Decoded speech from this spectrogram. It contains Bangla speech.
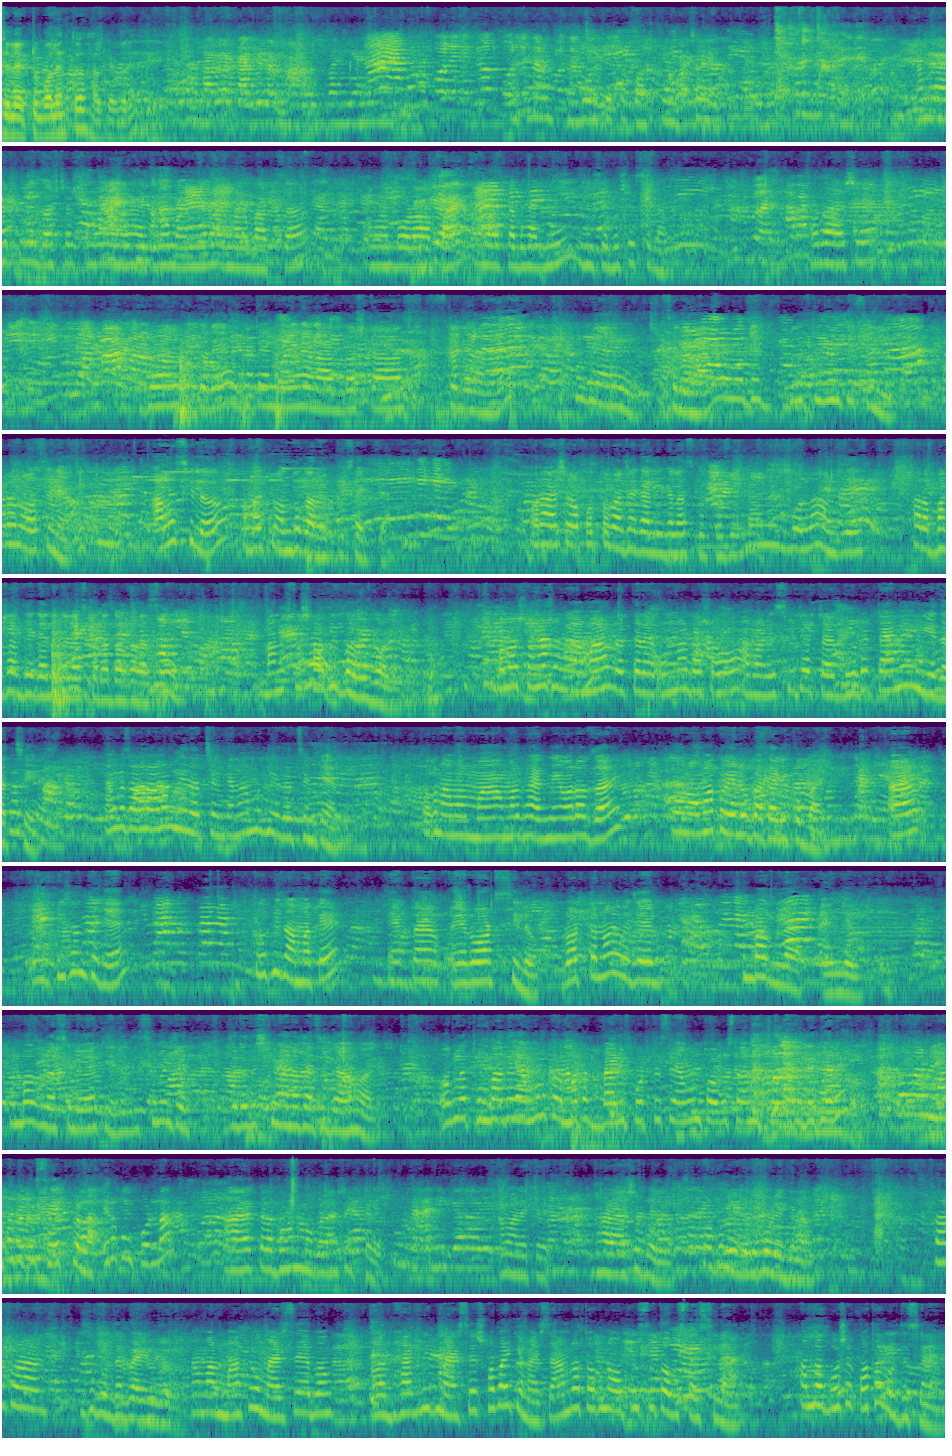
তো একটু বলেন তো, হালকা করে। আমরা দশটার সময় আমার হাজব্যান্ড আমি, আমার বাচ্চা, আমার বড় আপা, আমার একটা ভাগ্নি, নিচে বসেছিলাম। ওরা আসে ড্রয়িং করে দুটো মেয়ে আর দশটা ছেলে মানে খুবই আমি ছেলে মানে ওর মধ্যে দুই তিনজনকে চিনি আর আমি অচিনা। একটু আলো ছিল, আবার একটু অন্ধকার একটু সাইডটা ওরা আসে কত ভাষায় গালি গালাজ করতেছে আমি বললাম যে, খারাপ ভাষা দিয়ে গালি গালাজ করার দরকার আছে, মানুষ তো স্বাভাবিকভাবে বলে। বলার সঙ্গে সঙ্গে আমার একেবারে অন্যটা সহ আমার এই সুইটারটা ধরে টাইনে নিয়ে যাচ্ছে। আমি বলছি আল্লাহ আমার নিয়ে যাচ্ছেন কেন? আমাকে নিয়ে যাচ্ছেন কেন? তখন আমার মা, আমার ভাগ্নে, ওরাও যায়। তখন আমাকে এলো কাতারি কোবায় আর এই পিছন থেকে তফিক আমাকে একটা রড ছিল। রড তো নয়, ওই যে খুম্বাগুলা খুম্বাগুলা ছিল একই যে সিমেন্টের, যেটা দিয়ে সীমানা প্যাঁচে দেওয়া হয়। ওগুলো থুম্বা দিয়ে এমন করে মাথার বাড়ি পড়তেছে এমন তো অবস্থা। আমি চোখে দেখে তখন আমি মাথাটা একটু সেট করলাম। এরকম করলাম আর একটা ধর্ম করে আসে একটা আমার একটা ভাড়া আসে পড়ল তখন আমি পড়ে গেলাম। তারপর আর কিছু বলতে পারি না। আমার মাকেও মারছে এবং আমার ভাগ্নিক মারছে, সবাইকে মারছে। আমরা তখন অপ্রস্তুত অবস্থায় ছিলাম। আমরা বসে কথা বলতেছিলাম।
